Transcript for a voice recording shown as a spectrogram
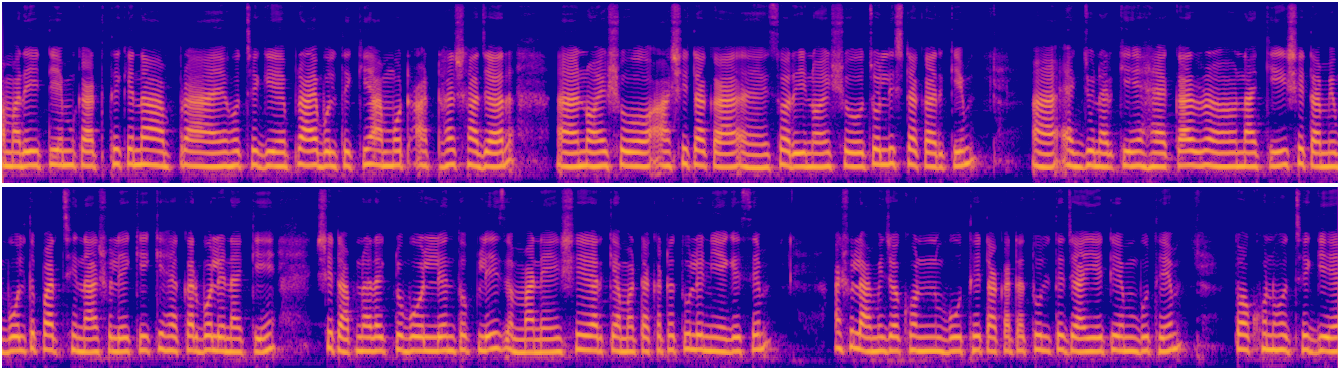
আমার এই টিএম কার্ড থেকে না প্রায় হচ্ছে গিয়ে প্রায় বলতে কি মোট আঠাশ হাজার নয়শো আশি টাকা সরি নয়শো চল্লিশ টাকা আর কি। একজন আর কি হ্যাকার নাকি সেটা আমি বলতে পারছি না। আসলে কে কে হ্যাকার বলে নাকি সেটা আপনারা একটু বললেন তো প্লিজ মানে সে আর কি আমার টাকাটা তুলে নিয়ে গেছে। আসলে আমি যখন বুথে টাকাটা তুলতে যাই এটিএম বুথে তখন হচ্ছে গিয়ে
